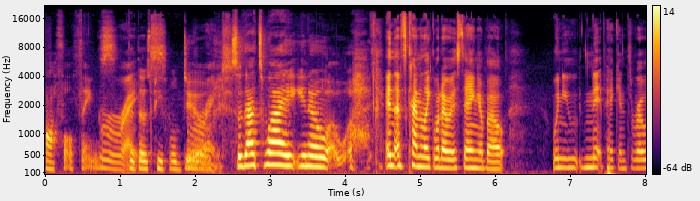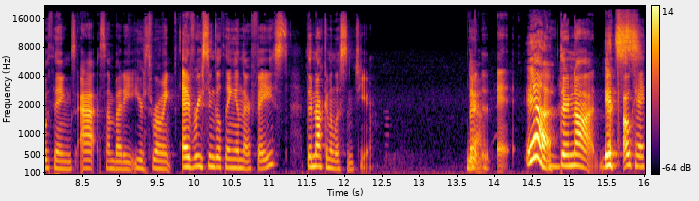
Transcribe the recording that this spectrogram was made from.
awful things right. that those people do. Right. So that's why, you know, And that's kind of like what I was saying about when you nitpick and throw things at somebody, you're throwing every single thing in their face. They're not going to listen to you. They're, Yeah. eh, Yeah. they're not. They're- It's- okay.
